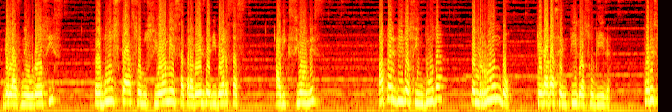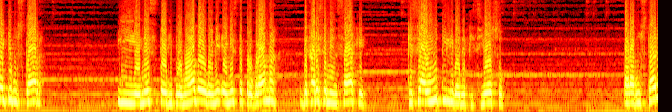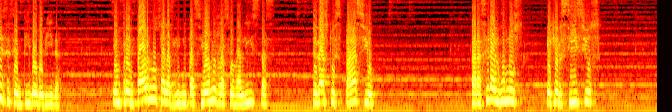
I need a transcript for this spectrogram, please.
de las neurosis o busca soluciones a través de diversas adicciones, ha perdido sin duda el rumbo que daba sentido a su vida. Por eso hay que buscar y en este diplomado o en, este programa dejar ese mensaje que sea útil y beneficioso para buscar ese sentido de vida enfrentarnos a las limitaciones racionalistas, te das tu espacio para hacer algunos ejercicios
